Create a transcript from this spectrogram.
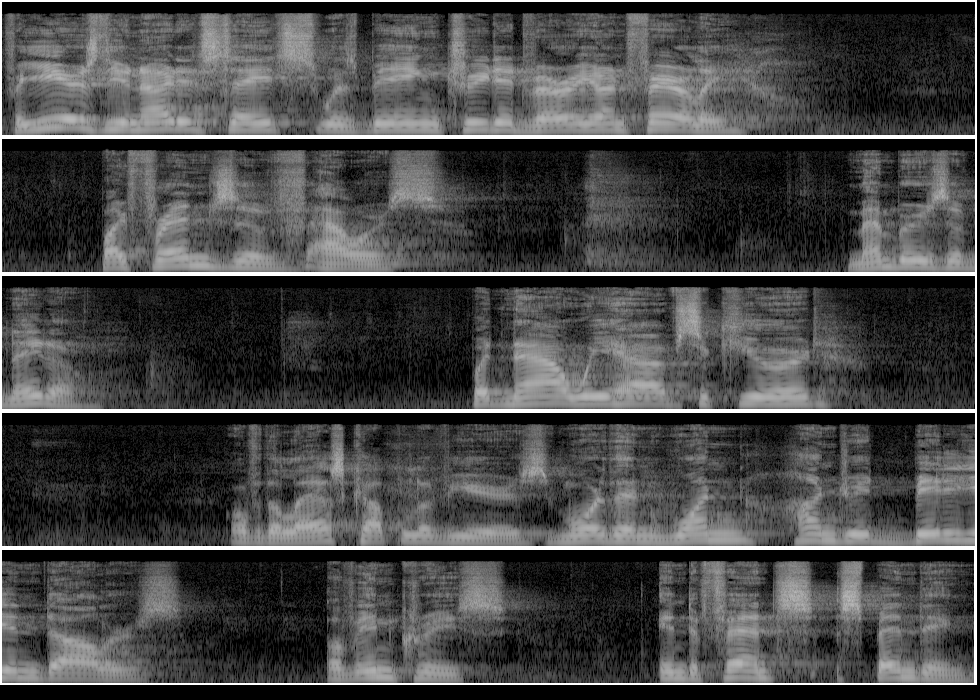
For years, the United States was being treated very unfairly by friends of ours, members of NATO. But now we have secured, over the last couple of years, more than $100 billion of increase in defense spending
